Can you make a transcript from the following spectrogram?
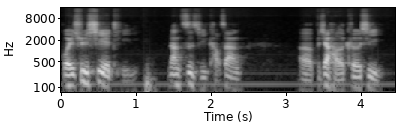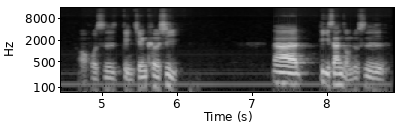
回去泄题让自己考上呃比较好的科系哦，或是顶尖科系。那第三种就是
